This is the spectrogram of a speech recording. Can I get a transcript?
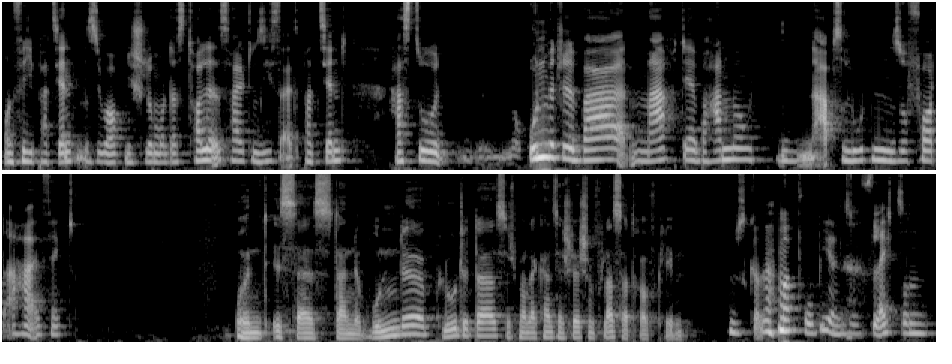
Und für die Patienten ist es überhaupt nicht schlimm. Und das Tolle ist halt, du siehst als Patient, hast du unmittelbar nach der Behandlung einen absoluten Sofort-Aha-Effekt. Und ist das dann eine Wunde? Blutet das? Ich meine, da kannst du ja schlecht ein Pflaster draufkleben. Das können wir mal probieren. So vielleicht so ein.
